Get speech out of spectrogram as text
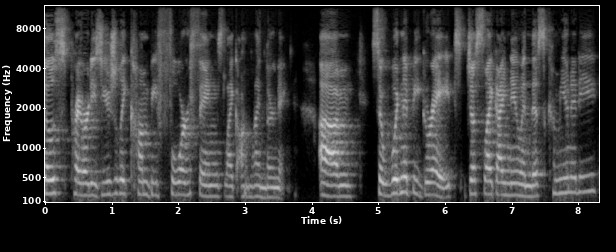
those priorities usually come before things like online learning. Um, so wouldn't it be great, just like I knew in this community,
